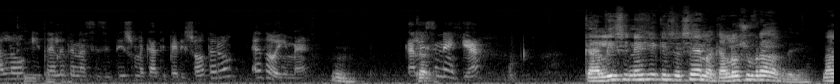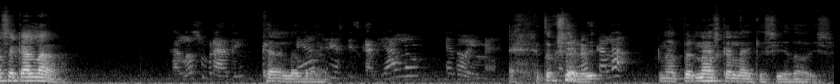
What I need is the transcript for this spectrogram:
άλλο Τι ή είπα. θέλετε να συζητήσουμε κάτι περισσότερο, εδώ είμαι. Μμ. Καλή Κα- συνέχεια. Καλή συνέχεια και σε σένα. Καλό σου βράδυ. Να είσαι καλά. Καλό σου βράδυ. Καλό Εάν βράδυ. χρειαστείς κάτι άλλο, εδώ είμαι. Ε, το Να ξέρω. περνάς καλά. Να περνάς καλά και εσύ εδώ είσαι.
